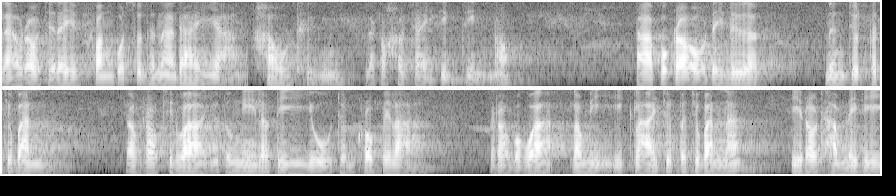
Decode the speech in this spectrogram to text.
แล้วเราจะได้ฟังบทสนทนาได้อย่างเข้าถึงและก็เข้าใจจริง ๆ เนาะ ถ้าพวกเราได้เลือกหนึ่งจุดปัจจุบันเราเราคิดว่าอยู่ตรงนี้แล้วดีอยู่จนครบเวลา เราบอกว่าเรามีอีกหลายจุดปัจจุบันนะ ที่เราทำได้ดี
